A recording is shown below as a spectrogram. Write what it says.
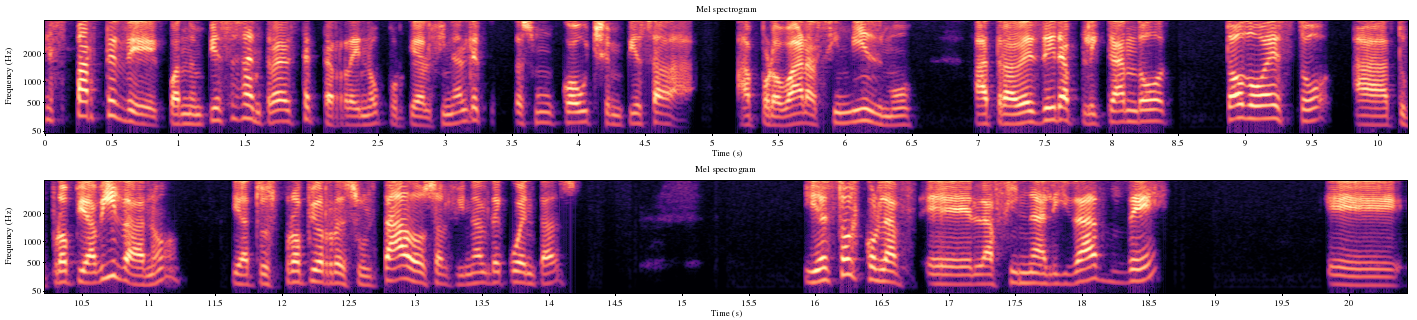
es parte de cuando empiezas a entrar a este terreno, porque al final de cuentas un coach empieza a probar a sí mismo a través de ir aplicando todo esto a tu propia vida, ¿no? Y a tus propios resultados al final de cuentas. Y esto con la, eh, finalidad de, eh,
